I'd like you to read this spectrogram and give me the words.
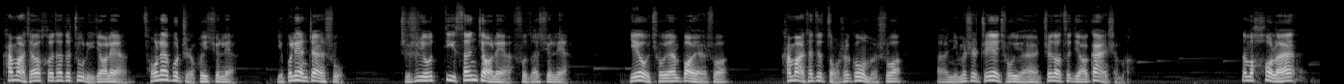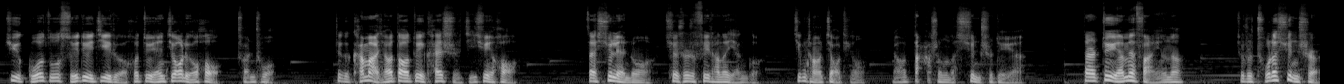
卡马乔和他的助理教练从来不指挥训练，也不练战术，只是由第三教练负责训练。也有球员抱怨说，卡马乔就总是跟我们说，呃，你们是职业球员，知道自己要干什么。那么后来，据国足随队记者和队员交流后传出，这个卡马乔到队开始集训后，在训练中确实是非常的严格，经常叫停，然后大声的训斥队员。但是队员们反映呢，就是除了训斥，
